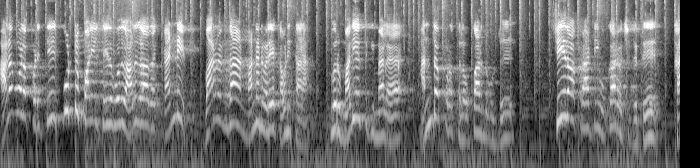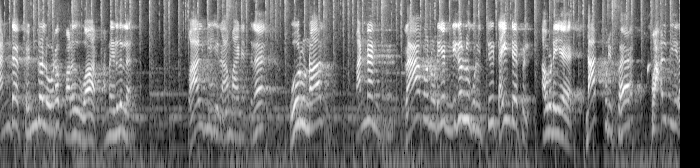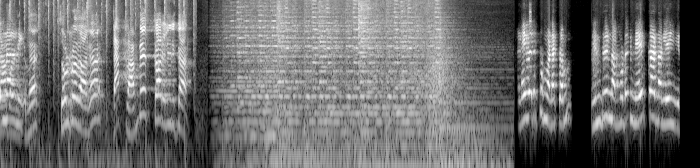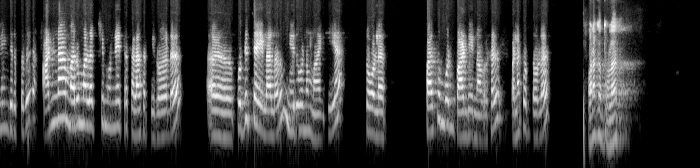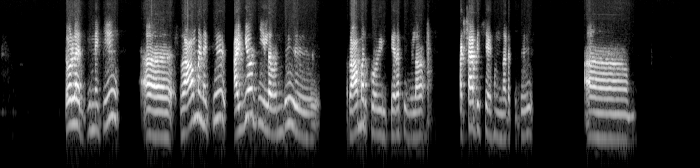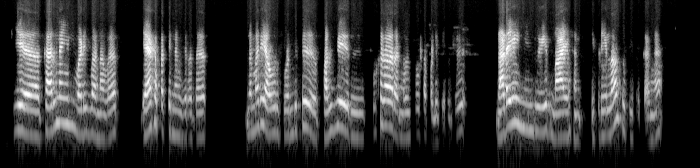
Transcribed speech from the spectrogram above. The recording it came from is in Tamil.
அலங்கோலப்படுத்தி கூட்டு பாலியல் செய்த போது அழுகாத கண்ணீர் வரதன் தான் மன்னன் வேலையை கவனித்தாராம். இவர் மதியத்துக்கு மேல அந்த புறத்துல உட்கார்ந்து கொண்டு சீதா பிராட்டி உட்கார வச்சுக்கிட்டு கண்ட பெண்களோட பழகுவார். நம்ம எழுதல. வால்மீகி ராமாயணத்துல ஒரு நாள் மன்னன் ராமனுடைய நிகழ்வு குறித்து டைம் டேபிள் அவருடைய நாட்குறிப்பை வால்மீகி ராமாயணத்துல சொல்றதாக டாக்டர் அம்பேத்கர் எழுதியிருக்கார். அனைவருக்கும் வணக்கம். இன்று நம்முடன் நேர்காணலில் இணைந்திருப்பது அண்ணா மறுமலர்ச்சி முன்னேற்ற கழகத்தினோட பொதுச் செயலாளரும் நிறுவனம் ஆகிய தோழர் பசும்பொன் பாண்டியன் அவர்கள். வணக்கம் தோழர். வணக்கம் தோழர். தோழர் இன்னைக்கு ஆஹ், ராமனுக்கு அயோத்தியில வந்து ராமர் கோவில் திறப்பு விழா பட்டாபிஷேகம் நடக்குது. ஆஹ், கருணையின் வடிவானவர் ஏகபத்தின விரதர் இந்த மாதிரி அவருக்கு வந்துட்டு பல்வேறு புகழாரங்கள் சூட்டப்படுகிறது. நடையில் நின்றுயிர் நாயகன் இப்படியெல்லாம் சுத்திட்டு இருக்காங்க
